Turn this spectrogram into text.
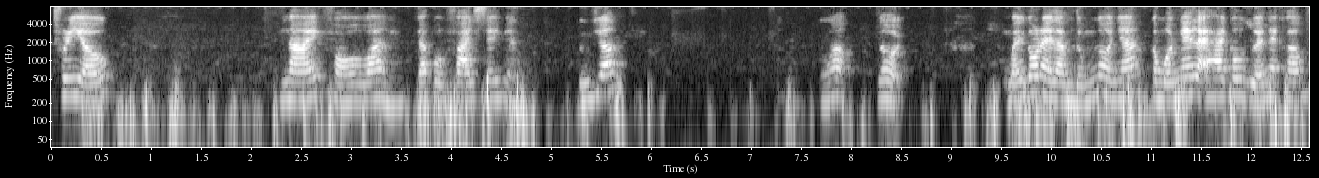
941 557 Đúng chưa? Đúng không? Rồi. Mấy câu này làm đúng rồi nhá. Có muốn nghe lại hai câu dưới này không?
